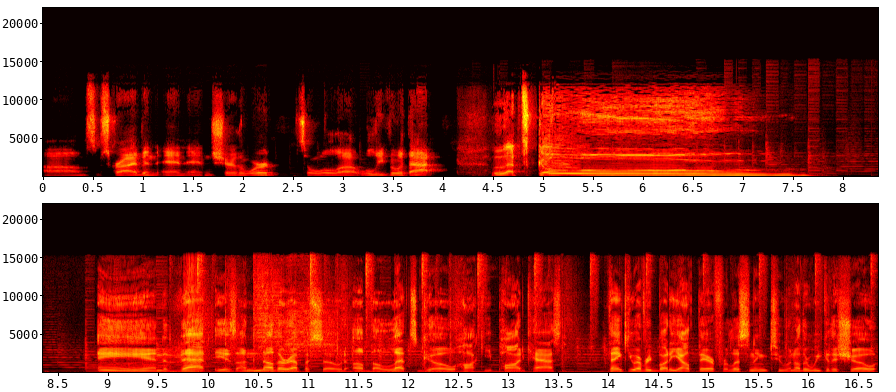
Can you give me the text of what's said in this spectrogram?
um, subscribe and and and share the word. So we'll uh, we'll leave it with that. Let's go. And that is another episode of the Let's Go Hockey Podcast. Thank you, everybody out there, for listening to another week of the show.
